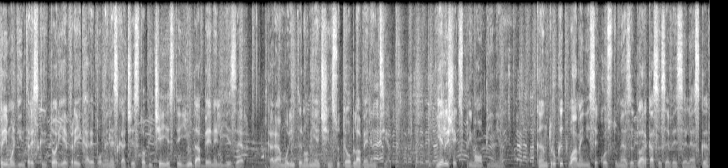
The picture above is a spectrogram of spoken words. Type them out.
Primul dintre scritorii evrei care pomenesc acest obicei este Iuda Ben Eliezer, care a murit în 1508 la Veneția. El își exprimă opinia că întrucât oamenii se costumează doar ca să se veselească,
